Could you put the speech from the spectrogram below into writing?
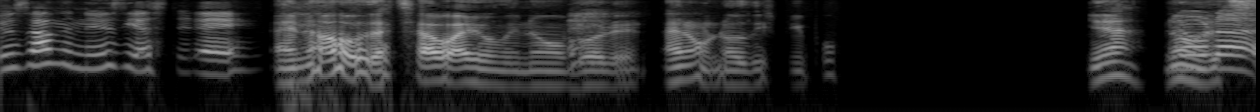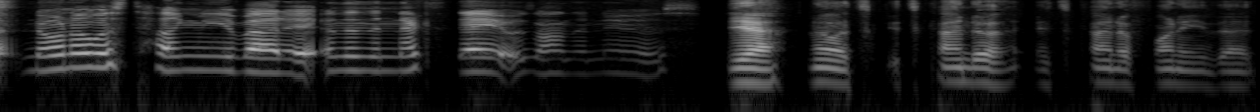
It was on the news yesterday. I know. That's how I only know about it. I don't know these people. Yeah, no, Nona it's- Nona was telling me about it, and then the next day it was on the news. Yeah, no, it's it's kind of it's kind of funny that,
